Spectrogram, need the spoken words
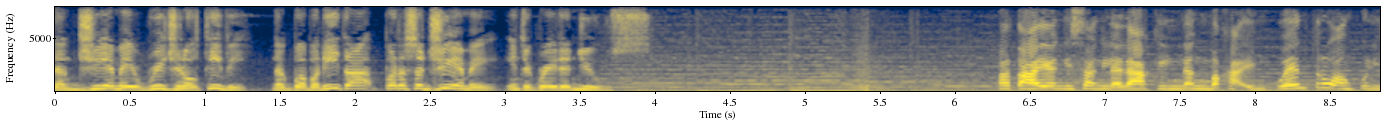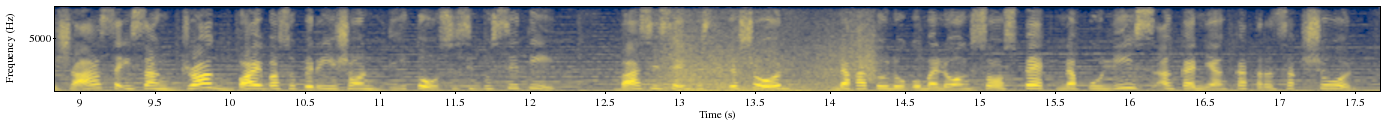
ng GMA Regional TV, nagbabalita para sa GMA Integrated News. Patay ang isang lalaking nang makaengkwentro ang pulisya sa isang drug bypass operation dito sa Cebu City. Base sa investigasyon, nakatulog umano ang sospek na pulis ang kanyang katransaksyon.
